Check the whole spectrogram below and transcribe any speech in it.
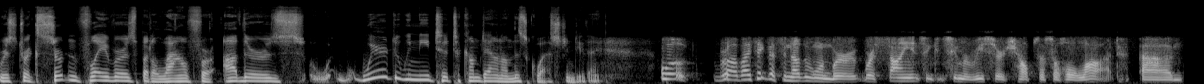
restrict certain flavors but allow for others. Where do we need to, to come down on this question, do you think? Well, Rob, I think that's another one where, where science and consumer research helps us a whole lot. Um,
